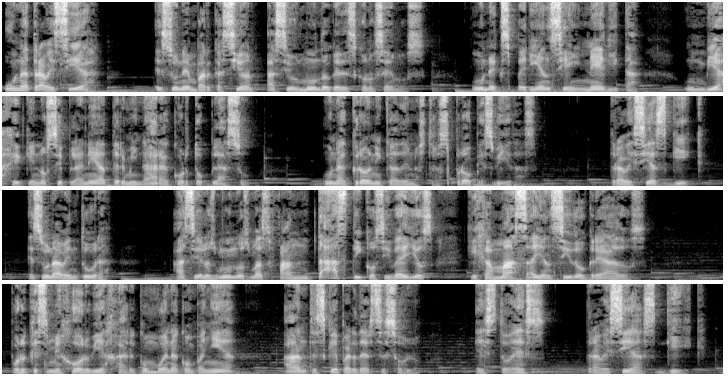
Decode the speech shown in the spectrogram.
Una travesía es una embarcación hacia un mundo que desconocemos, una experiencia inédita, un viaje que no se planea terminar a corto plazo, una crónica de nuestras propias vidas. Travesías Geek es una aventura hacia los mundos más fantásticos y bellos que jamás hayan sido creados, porque es mejor viajar con buena compañía antes que perderse solo. Esto es Travesías Geek.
